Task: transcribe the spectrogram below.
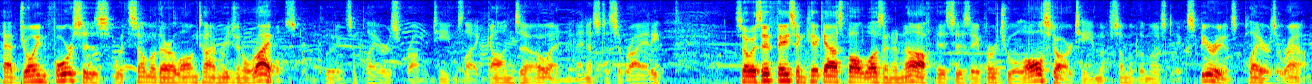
have joined forces with some of their longtime regional rivals, including some players from teams like Gonzo and Menace to Sobriety. So, as if facing Kick Asphalt wasn't enough, this is a virtual all star team of some of the most experienced players around.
